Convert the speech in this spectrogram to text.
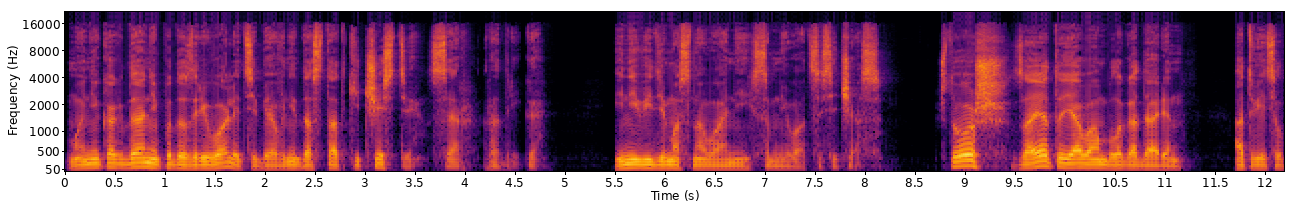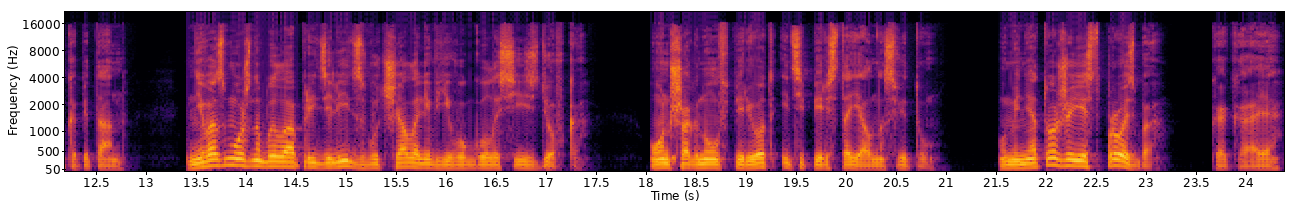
Мы никогда не подозревали тебя в недостатке чести, сэр Родриго. И не видим оснований сомневаться сейчас. Что ж, за это я вам благодарен, ответил капитан. Невозможно было определить, звучала ли в его голосе издевка. Он шагнул вперед и теперь стоял на свету. «У меня тоже есть просьба». «Какая?»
